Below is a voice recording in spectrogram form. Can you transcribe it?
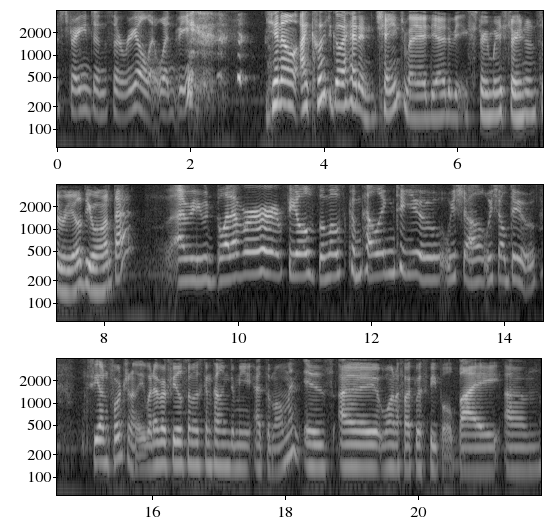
strange and surreal, it would be. You know, I could go ahead and change my idea to be extremely strange and surreal. Do you want that? I mean, whatever feels the most compelling to you, we shall we shall do. See, unfortunately, whatever feels the most compelling to me at the moment is I want to fuck with people by um,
